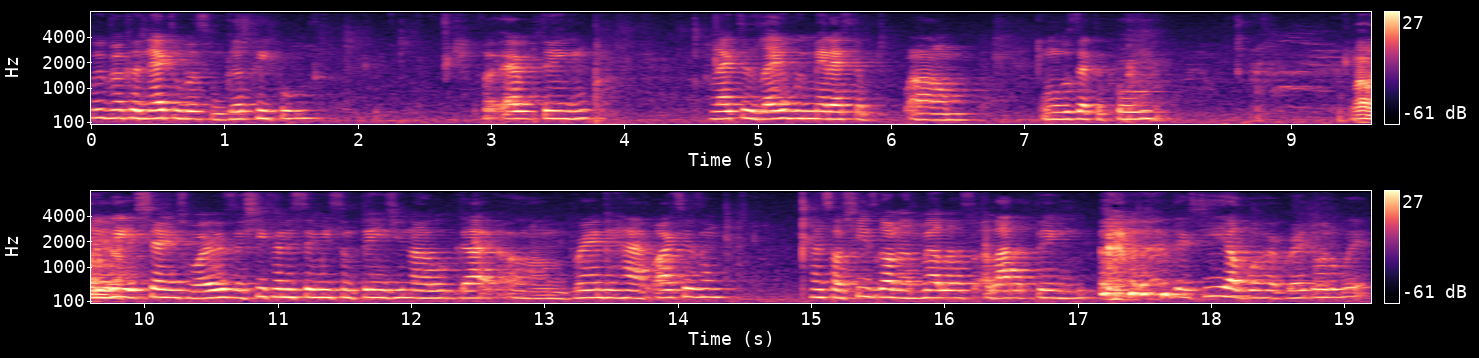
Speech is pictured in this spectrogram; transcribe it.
We've been connected with some good people for everything. Like this lady we met at the um when we was at the pool. Oh, and we exchanged words and she finna send me some things, you know, got um Brandon have autism. And so she's gonna mail us a lot of things that she helped with her granddaughter with.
